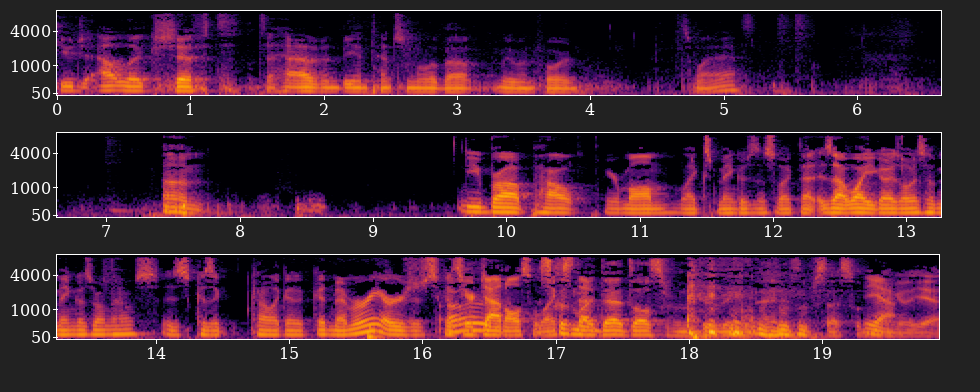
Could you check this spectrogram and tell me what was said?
huge outlook shift to have and be intentional about moving forward. That's why I asked. Um, you brought up how your mom likes mangoes and stuff like that. Is that why you guys always have mangoes around the house? Is because it kind of like a good memory, or is just because your dad also likes Because Uh, my dad's also from the Caribbean and he's obsessed with Yeah. mango. Yeah.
